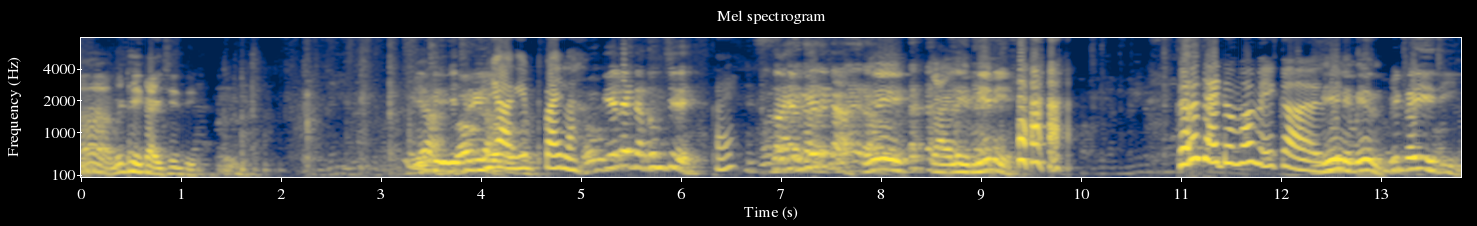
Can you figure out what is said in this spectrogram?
हा मिठाई खायची ती. याची- याची- या गिफ्ट पाहिला. हो गेले का तुमचे? काय? साहेब गेले का? ए, काय लय मेन आहे. खरंच ऍटम बॉम्ब आहे का? मेन आहे मेन मिठाई आहे ती.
